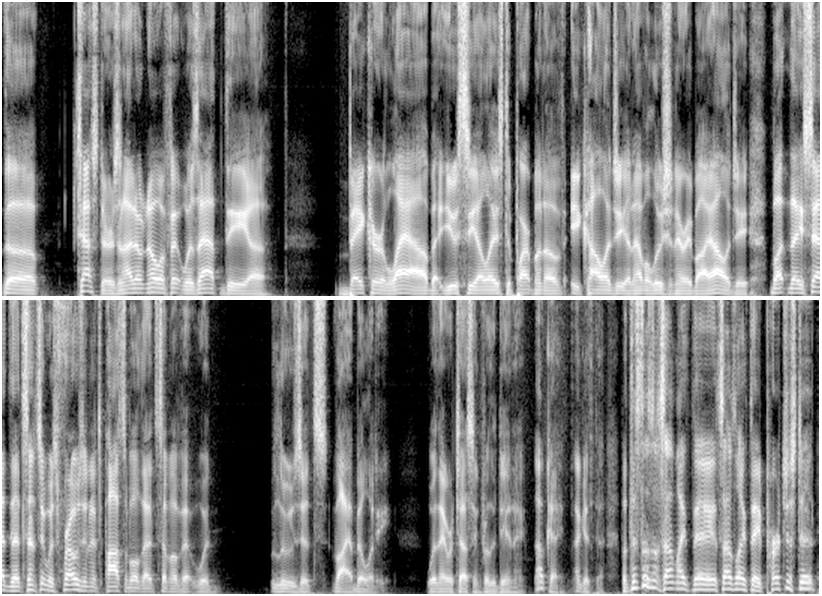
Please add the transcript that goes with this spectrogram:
the testers, and I don't know if it was at the uh, Baker Lab at UCLA's Department of Ecology and Evolutionary Biology, but they said that since it was frozen, it's possible that some of it would lose its viability when they were testing for the DNA. Okay, I get that. But this doesn't sound like they, it sounds like they purchased it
